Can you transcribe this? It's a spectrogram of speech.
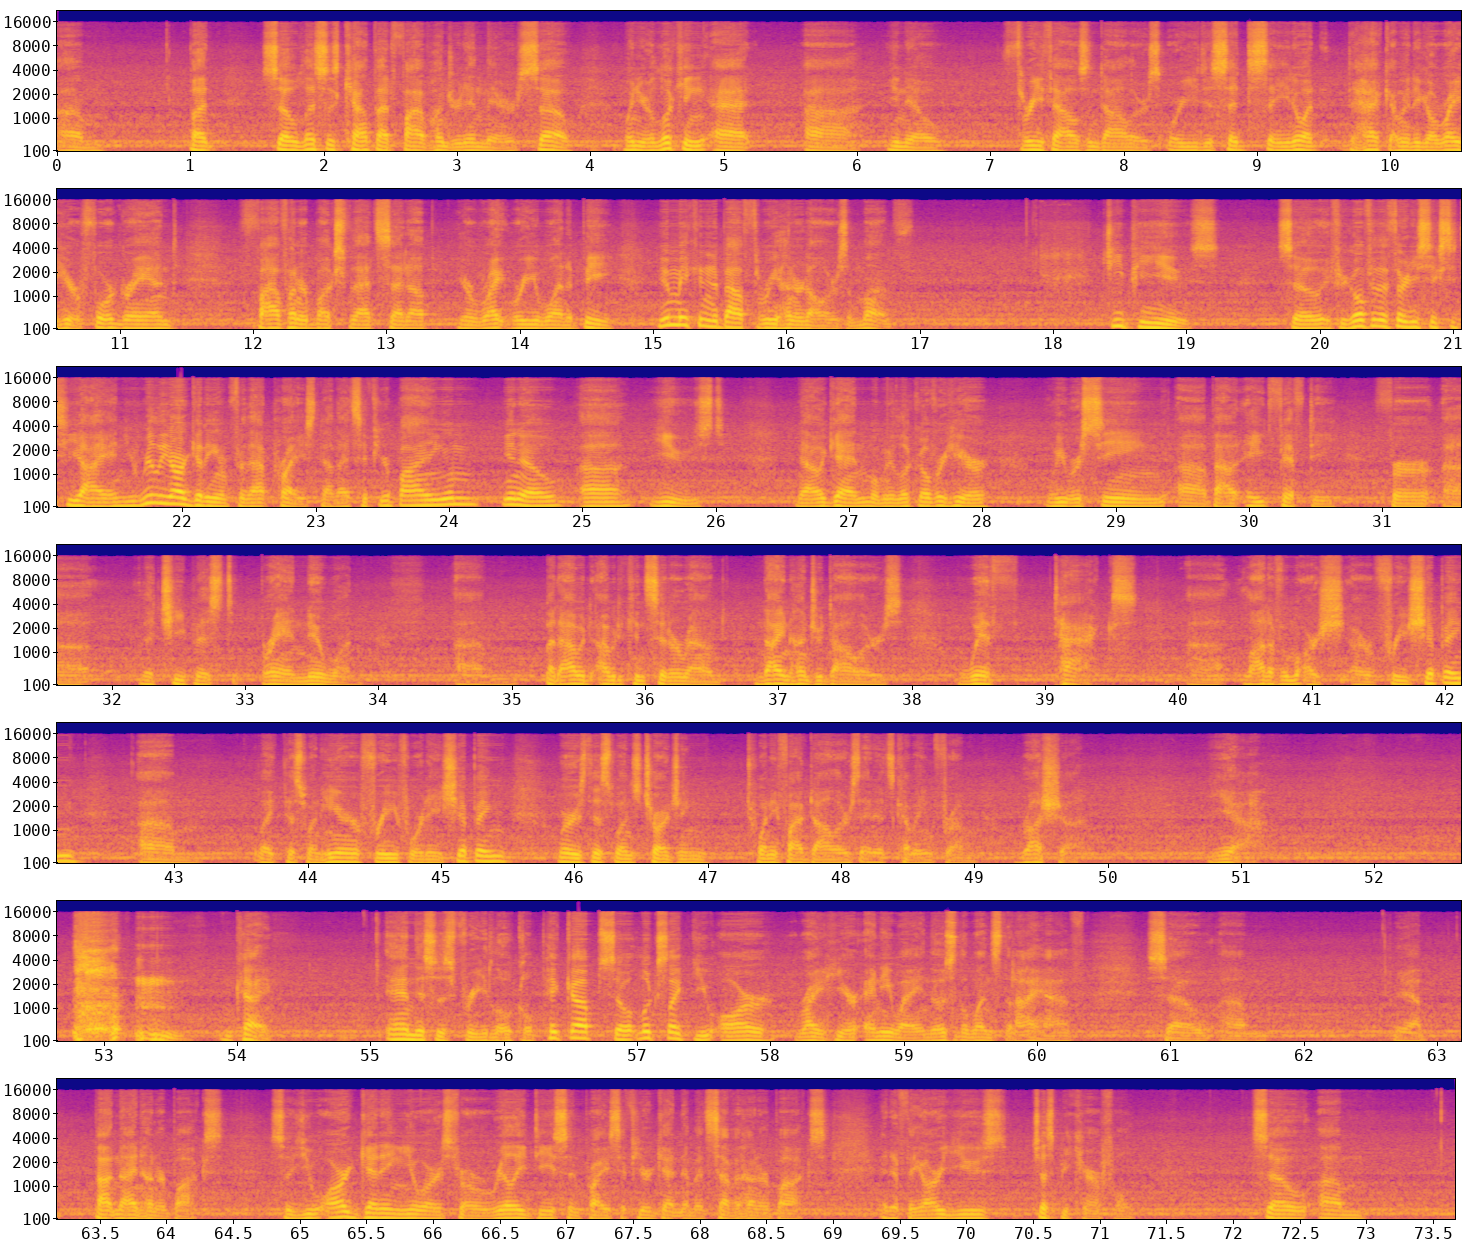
Um, but so let's just count that 500 in there. So when you're looking at, uh, you know, $3,000 or you just said to say, you know what, the heck, I'm going to go right here, four grand, 500 bucks for that setup. You're right where you want to be. You're making it about $300 a month. GPUs. So if you're going for the 3060 Ti and you really are getting them for that price, now that's if you're buying them, you know, uh, used. Now again, when we look over here, we were seeing uh, about 850 for uh, the cheapest brand new one. Um, but I would I would consider around $900 with tax. Uh, a lot of them are, sh- are free shipping, um, like this one here, free four day shipping, whereas this one's charging $25 and it's coming from Russia. Yeah. okay. And this is free local pickup. So it looks like you are right here anyway. And those are the ones that I have. So, um, yeah, about 900 bucks. So you are getting yours for a really decent price if you're getting them at 700 bucks. And if they are used, just be careful. So, um,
